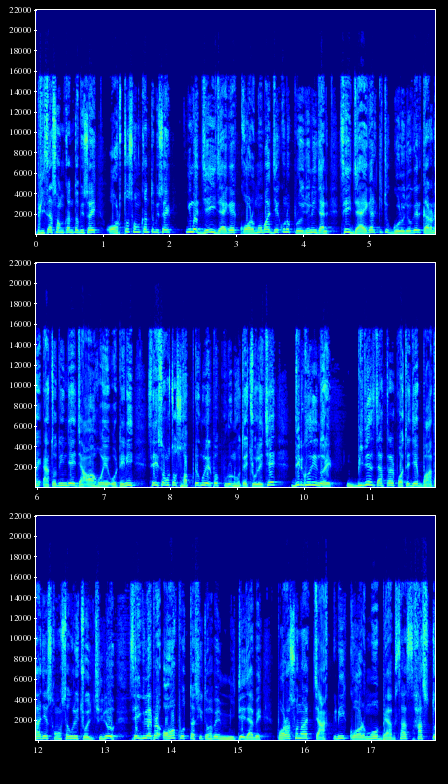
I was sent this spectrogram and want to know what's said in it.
ভিসা সংক্রান্ত বিষয়ে, অর্থ সংক্রান্ত বিষয়ে কিংবা যেই জায়গায় কর্ম বা যে কোনো প্রয়োজনই যান, সেই জায়গার কিছু গোলযোগের কারণে এতদিন যে যাওয়া হয়ে ওঠেনি, সেই সমস্ত স্বপ্নগুলো এরপর পূরণ হতে চলেছে। দীর্ঘদিন ধরে বিদেশ যাত্রার পথে যে বাধা যে সমস্যাগুলি চলছিল, সেইগুলো এরপর অপ্রত্যাশিতভাবে মিটে যাবে। পড়াশোনা, চাকরি, কর্ম, ব্যবসা, স্বাস্থ্য,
